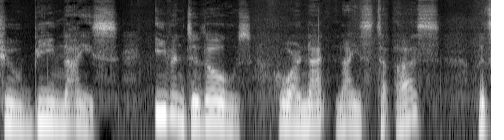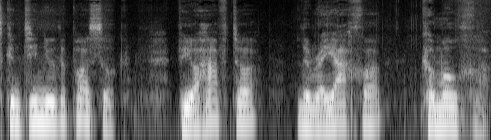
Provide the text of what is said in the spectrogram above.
to be nice, even to those who are not nice to us. Let's continue the pasuk. Kamocha.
